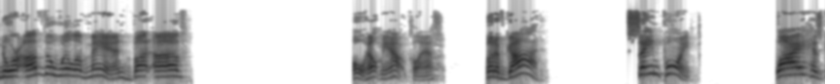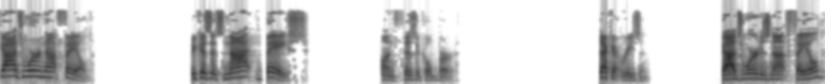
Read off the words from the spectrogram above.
nor of the will of man, but of, oh, help me out, class, but of God. Same point. Why has God's word not failed? Because it's not based on physical birth. Second reason God's word has not failed.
